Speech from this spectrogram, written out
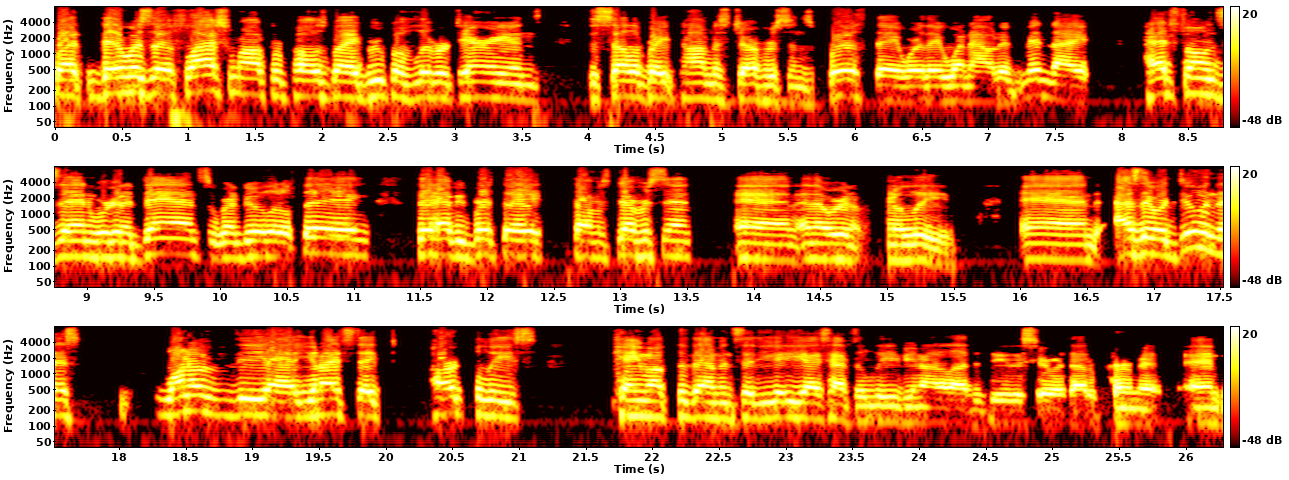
but there was a flash mob proposed by a group of libertarians to celebrate thomas jefferson's birthday where they went out at midnight headphones in. We're gonna dance. We're gonna do a little thing. Say happy birthday, Thomas Jefferson, and and then we're gonna, gonna leave. And as they were doing this, one of the uh, United States Park Police came up to them and said, you, "You guys have to leave. You're not allowed to do this here without a permit." And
